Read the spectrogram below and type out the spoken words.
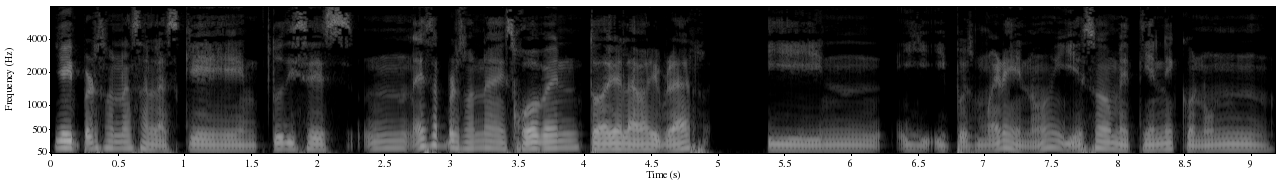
Y hay personas a las que tú dices, mm, esa persona es joven, todavía la va a librar y, y, y pues muere, ¿no? Y eso me tiene con un,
